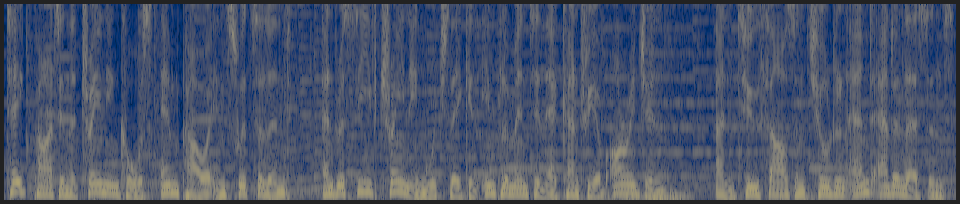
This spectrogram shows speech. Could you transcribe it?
take part in the training course Empower in Switzerland and receive training which they can implement in their country of origin and 2,000 children and adolescents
